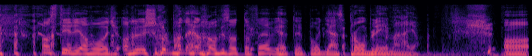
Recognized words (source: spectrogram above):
Azt írja, hogy a műsorban elhangzott a felvihető podgyász problémája. A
